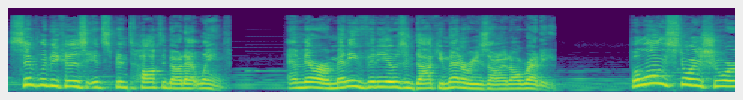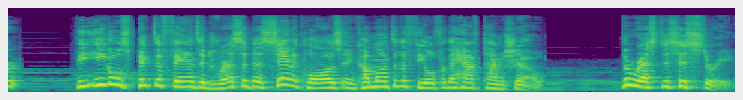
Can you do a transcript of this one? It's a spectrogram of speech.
simply because it's been talked about at length and there are many videos and documentaries on it already. But long story short, the Eagles picked a fan to dress up as Santa Claus and come onto the field for the halftime show. The rest is history.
